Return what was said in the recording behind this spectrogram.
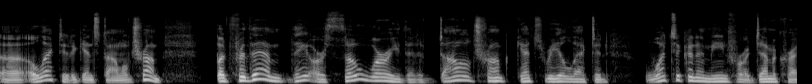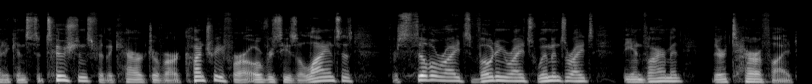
uh, elected against Donald Trump. But for them, they are so worried that if Donald Trump gets reelected, what's it going to mean for our democratic institutions, for the character of our country, for our overseas alliances, for civil rights, voting rights, women's rights, the environment? They're terrified.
